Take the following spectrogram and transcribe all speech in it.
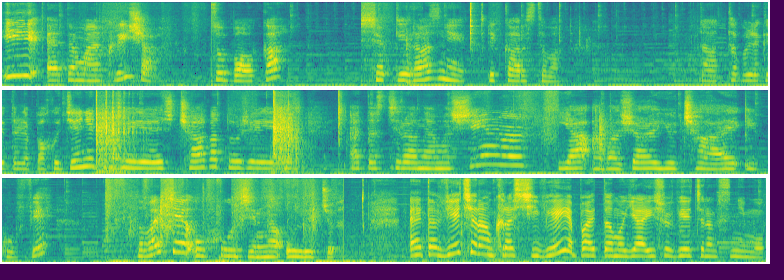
И это моя крыша. Собака всякие разные лекарства. Да, таблетки для похудения тоже есть, чага тоже есть. Это стиральная машина. Я обожаю чай и кофе. Давайте уходим на улицу. Это вечером красивее, поэтому я еще вечером сниму.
